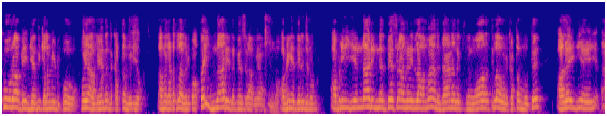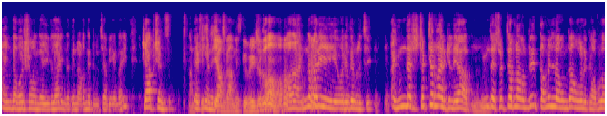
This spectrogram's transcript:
கூறா அப்படி இங்க இருந்து கிளம்பிட்டு போகும். போய் அதுல இருந்து அந்த கட்டம் விரியும். அந்த கட்டத்துல அது இருக்கும். அப்ப இன்னார் இதை பேசுறாங்க. அப்படிங்கிறது தெரிஞ்சிடும். அப்படி இன்னார் இன்னது பேசுறாங்கன்னு இல்லாம அந்த பேனலுக்கு ஓரத்துல ஒரு கட்டம் போட்டு அதுல இ- இந்த வருஷம் இந்த இதுல இந்த இது நடந்துட்டு இருந்துச்சு அப்படிங்கிற மாதிரி கேப்ஷன்ஸ் அதான் இந்த மாதிரி ஒரு இது இருந்துச்சு. இந்த ஸ்ட்ரக்சர்லாம் இருக்கு இல்லையா. இந்த ஸ்ட்ரக்சர்லாம் வந்து தமிழ்ல வந்து அவங்களுக்கு அவ்வளோ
